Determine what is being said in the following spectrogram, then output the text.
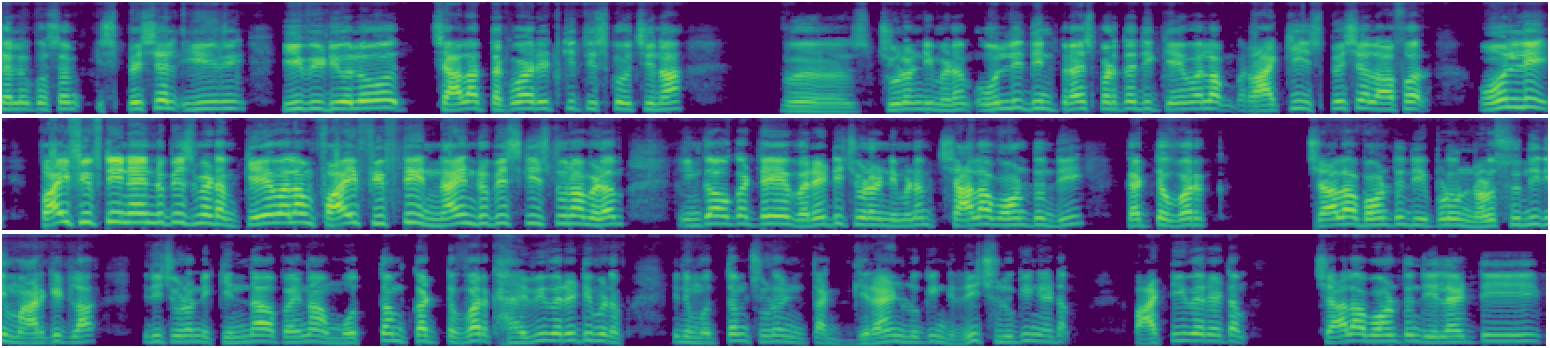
చెల్లెల కోసం స్పెషల్ ఈ ఈ వీడియోలో చాలా తక్కువ రేట్కి తీసుకువచ్చిన చూడండి మేడం. ఓన్లీ దీని ప్రైస్ పడుతుంది కేవలం Rakhi special offer only five fifty nine rupees madam. కేవలం ఫైవ్ ఫిఫ్టీ నైన్ రూపీస్కి ఇస్తున్నా మేడం. ఇంకా ఒకటే వెరైటీ చూడండి మేడం. చాలా బాగుంటుంది. కట్ వర్క్ చాలా బాగుంటుంది. ఇప్పుడు నడుస్తుంది ఇది మార్కెట్లో. ఇది చూడండి కింద పైన మొత్తం cut work heavy variety madam. ఇది మొత్తం చూడండి ఇంత grand looking rich looking item. Party wear item. చాలా బాగుంటుంది. ఇలాంటి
